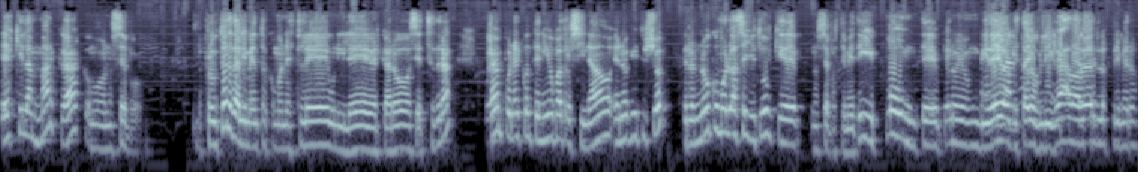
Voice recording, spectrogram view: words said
es que las marcas, como no sé, los productores de alimentos como Nestlé, Unilever, Carosi, etcétera, puedan poner contenido patrocinado en OK2Shop, pero no como lo hace YouTube, que, no sé, pues te metí, pum, te pone un video que estás obligado a ver los primeros.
